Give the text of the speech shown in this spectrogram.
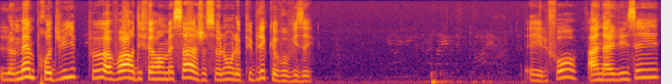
Le même produit peut avoir différents messages selon le public que vous visez. Et il faut analyser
